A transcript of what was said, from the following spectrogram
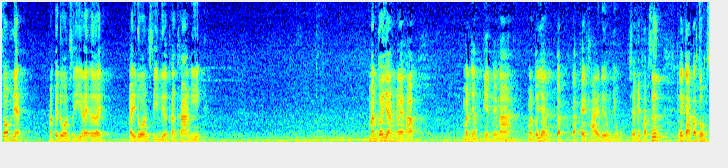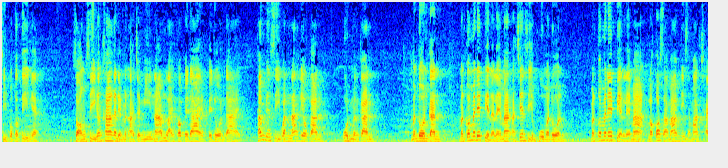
ส้มเนี่ยมันไปโดนสีอะไรเอ่ยไปโดนสีเหลืองข้างๆนี้ มันก็ยังอะไรครับ มันยังเปลี่ยนไม่มาก มันก็ยังแบบแบบคล้ายๆเดิมอยู่ใช่ไหมครับ ซึ่งในการผสมสีปกติเนี่ยสองสีข้างๆกันเนี่ยมันอาจจะมีน้ำไหลเข้าไปได้ไปโดนได้ ถ้าเป็นสีวันณะเดียวกัน อุ่นเหมือนกัน มันโดนกัน มันก็ไม่ได้เปลี่ยนอะไรมากอะเช่นสีชมพูมาโดน มันก็ไม่ได้เปลี่ยนอะไรมาก เราก็สามารถจริงสามารถใช้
